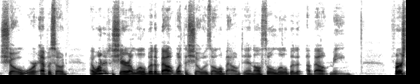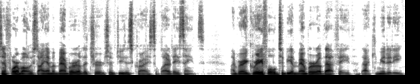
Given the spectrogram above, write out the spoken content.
show or episode, I wanted to share a little bit about what the show is all about and also a little bit about me. First and foremost, I am a member of the Church of Jesus Christ of Latter day Saints. I'm very grateful to be a member of that faith, that community,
